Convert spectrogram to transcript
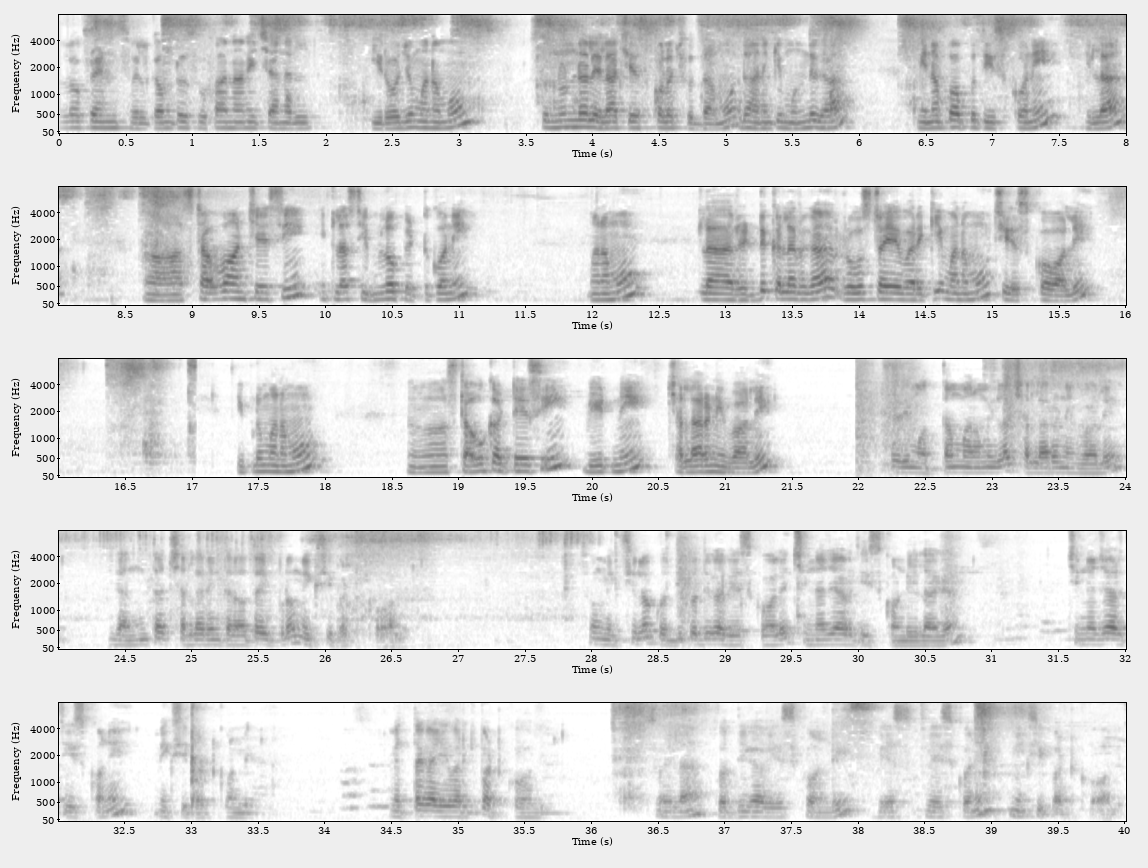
Hello friends welcome to సుహానాని channel ఈరోజు మనము సున్నుండలు ఎలా చేసుకోవాలో చూద్దాము. దానికి ముందుగా మినపప్పు తీసుకొని ఇలా స్టవ్ ఆన్ చేసి ఇట్లా సిమ్లో పెట్టుకొని మనము ఇట్లా రెడ్ కలర్గా రోస్ట్ అయ్యే వరకు మనము చేసుకోవాలి. ఇప్పుడు మనము స్టవ్ కట్టేసి వీటిని చల్లారనివ్వాలి. అది ఇది మొత్తం మనం ఇలా చల్లారనివ్వాలి. ఇదంతా చల్లారిన తర్వాత ఇప్పుడు మిక్సీ పెట్టుకోవాలి. సో మిక్సీలో కొద్ది కొద్దిగా వేసుకోవాలి. చిన్న జార్ తీసుకోండి ఇలాగా. చిన్న జార్ తీసుకొని మిక్సీ పట్టుకోండి. మెత్తగా అయ్యే వరకు పట్టుకోవాలి. సో ఇలా కొద్దిగా వేసుకోండి. వేస్ వేసుకొని మిక్సీ పట్టుకోవాలి.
